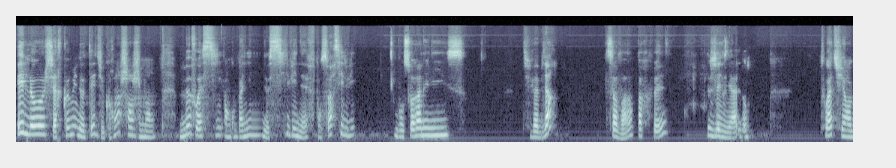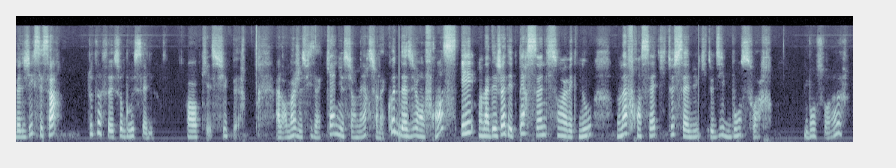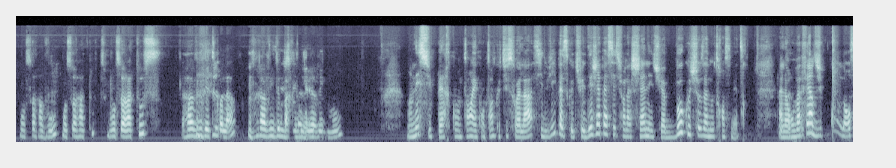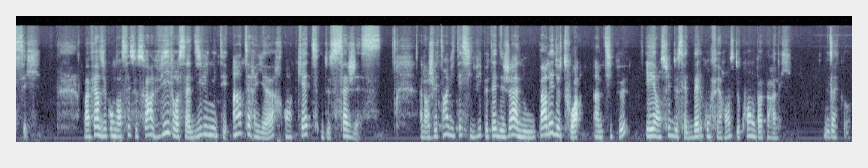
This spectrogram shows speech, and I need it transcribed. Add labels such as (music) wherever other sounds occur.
Hello, chère communauté du grand changement. Me voici en compagnie de Sylvie Neff. Bonsoir Sylvie. Bonsoir Annelise. Tu vas bien? Ça va, parfait. Génial. Donc, toi, tu es en Belgique, c'est ça? Tout à fait, sur Bruxelles. Ok, super. Alors moi, je suis à Cagnes-sur-Mer, sur la côte d'Azur en France, et on a déjà des personnes qui sont avec nous. On a Français qui te salue, qui te dit bonsoir. Bonsoir, bonsoir à vous, bonsoir à toutes, bonsoir à tous. Ravi d'être là, (laughs) ravi de partager avec vous. On est super content et contente que tu sois là, Sylvie, parce que tu es déjà passée sur la chaîne et tu as beaucoup de choses à nous transmettre. Alors, on va faire du condensé. On va faire du condensé ce soir, vivre sa divinité intérieure en quête de sagesse. Alors, je vais t'inviter, Sylvie, peut-être déjà à nous parler de toi un petit peu et ensuite de cette belle conférence, de quoi on va parler. D'accord.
